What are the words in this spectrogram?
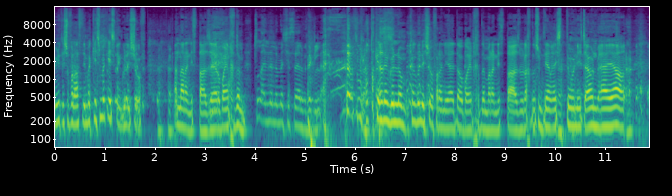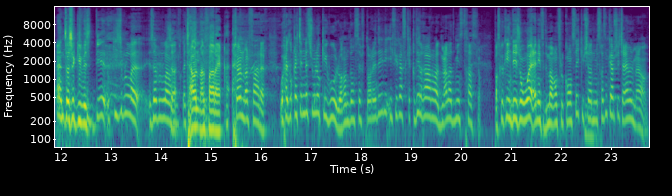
ملي كنشوف راسي ما كاينش ما كاينش كنقول لي شوف. أنا راني stagiaire وباغي نخدم. طلع لنا ماشي ساهل في ذاك ال- كنقول لهم كنقول لي شوف راني هذا وباغي نخدم راني stage ولا خدمت مزيان غيشدوني تعاون معايا. أنت شا كيفاش دير؟ وكيجيب الله جاب الله تعاون مع الفريق. تعاون مع الفريق. واحد لقيت الناس ولاو كيقولوا غنبداو نصيفطوا ديالي efficace كيقضي الغرض مع l'administration parce que كاين des gens واعرين في دماغهم في ال conseil كيمشي l'administration كيعرفش يتعامل معاهم.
